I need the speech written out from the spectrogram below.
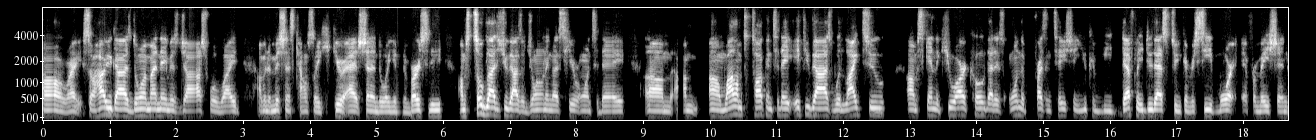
All right. So how you guys doing? My name is Joshua White. I'm an admissions counselor here at Shenandoah University. I'm so glad that you guys are joining us here on today. Um, I'm, um, while I'm talking today, if you guys would like to um, scan the QR code that is on the presentation, you can be definitely do that so you can receive more information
